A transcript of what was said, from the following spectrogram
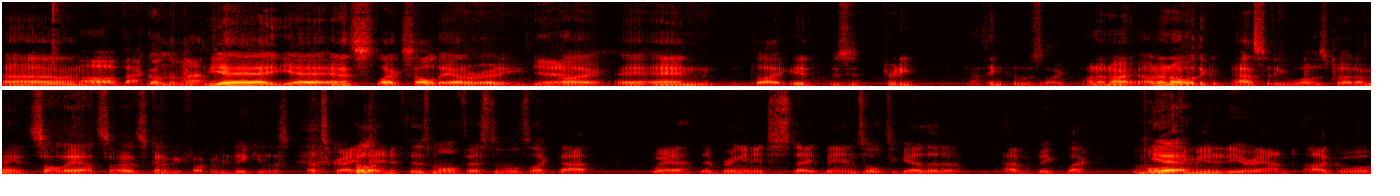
um, Oh, back on the map. yeah, yeah, and it's like sold out already. Yeah. like and like it was a pretty. I think it was like I don't know. I don't know what the capacity was, but I mean it's sold out, so it's going to be fucking ridiculous. That's great, But, like- If there's more festivals like that where they're bringing interstate bands all together to have a big like the more Yeah. community around hardcore,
